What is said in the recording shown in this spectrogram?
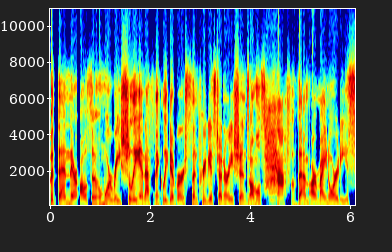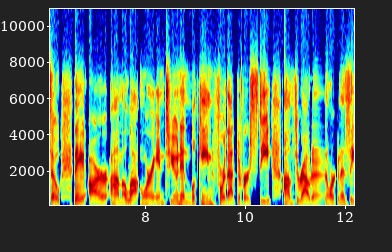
But then they're also more racially and ethnically diverse than previous generations. Almost half of them are minorities. So they are um, a lot more in tune and looking for that diversity um, throughout an organization.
